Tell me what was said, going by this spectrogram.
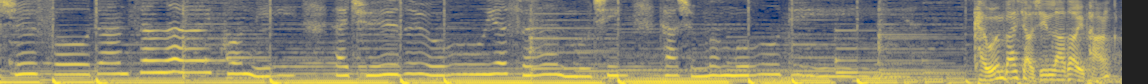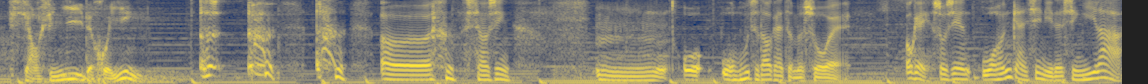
是否短暂爱过你？来去自如也分不清他什么目的。凯文把小新拉到一旁，小心翼翼的回应。呃，小新，嗯，我我不知道该怎么说哎。OK，首先我很感谢你的心意啦，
